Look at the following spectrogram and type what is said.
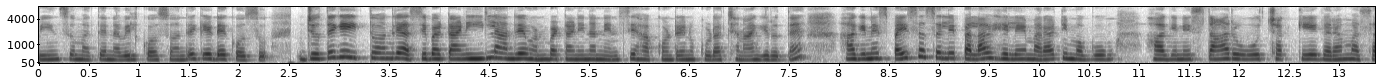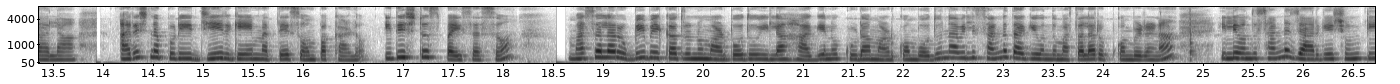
ಬೀನ್ಸು ಮತ್ತು ನವಿಲು ಕೋಸು, ಅಂದರೆ ಗೆಡ್ಡೆಕೋಸು ಜೊತೆಗೆ ಇತ್ತು ಅಂದರೆ ಹಸಿ ಬಟಾಣಿ, ಇಲ್ಲ ಅಂದರೆ ಒಣ ಬಟಾಣಿನ ನೆನೆಸಿ ಹಾಕ್ಕೊಂಡ್ರೇನು ಕೂಡ ಚೆನ್ನಾಗಿರುತ್ತೆ. ಹಾಗೆಯೇ ಸ್ಪೈಸಸ್ಸಲ್ಲಿ ಪಲಾವ್, ಎಲೆ, ಮರಾಠಿ ಮೊಗ್ಗು ಹಾಗೆಯೇ ಸ್ಟಾರು ಚಕ್ಕೆ, ಗರಂ ಮಸಾಲ, ಅರಿಶಿನ ಪುಡಿ, ಜೀರಿಗೆ ಮತ್ತು ಸೋಂಪಕಾಳು. ಇದಿಷ್ಟು ಸ್ಪೈಸಸ್ಸು ಮಸಾಲ ರುಬ್ಬಿ ಬೇಕಾದ್ರೂ ಮಾಡ್ಬೋದು, ಇಲ್ಲ ಹಾಗೇನೂ ಕೂಡ ಮಾಡ್ಕೊಬೋದು. ನಾವಿಲ್ಲಿ ಸಣ್ಣದಾಗಿ ಒಂದು ಮಸಾಲ ರುಬ್ಕೊಂಡ್ಬಿಡೋಣ. ಇಲ್ಲಿ ಒಂದು ಸಣ್ಣ ಜಾರ್ಗೆ ಶುಂಠಿ,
